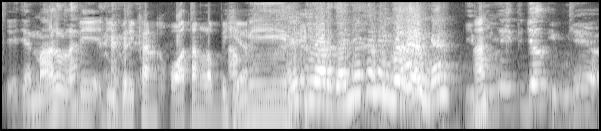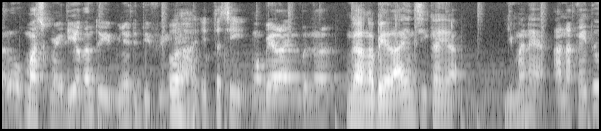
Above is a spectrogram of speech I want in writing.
ya jangan malu lah. Di, diberikan kekuatan lebih ya. Amin. Tapi keluarganya kan Tapi yang gua lain lihat kan? ibunya itu jal, ibunya ya lu masuk media kan tuh ibunya di TV. Wah, itu sih ngebelain bener. Nggak ngebelain sih kayak gimana ya anaknya itu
